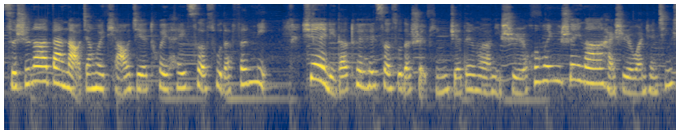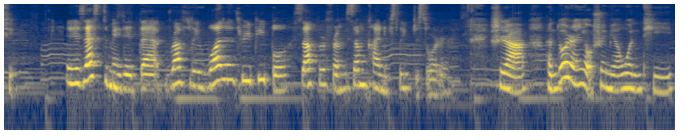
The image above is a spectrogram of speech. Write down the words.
此时呢大脑将会调节褪黑色素的分泌。血液里的褪黑色素的水平决定了你是昏昏欲睡呢，还是完全清醒。 It is estimated that roughly one in three people suffer from some kind of sleep disorder. 是啊，很多人有睡眠问题，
